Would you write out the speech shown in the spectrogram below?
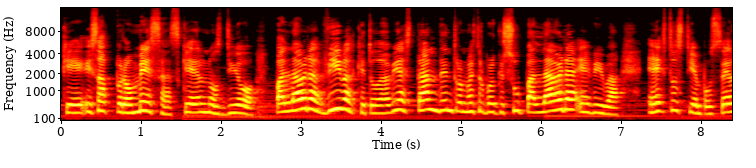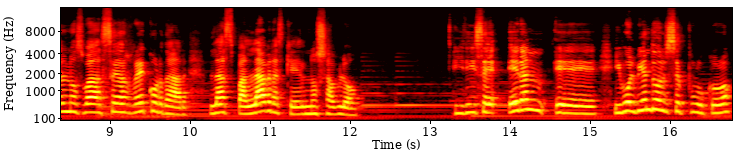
que esas promesas que Él nos dio, palabras vivas que que todavía están dentro nuestro porque su palabra es viva. Estos tiempos Él nos va a hacer recordar las palabras que Él nos habló. Y dice, eran, eh, y volviendo al sepulcro,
